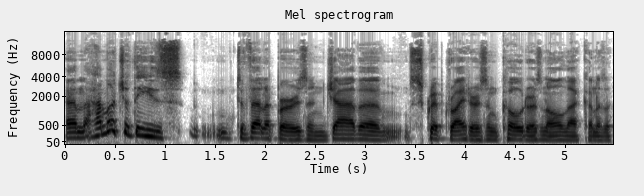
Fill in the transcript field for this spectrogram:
Um, how much of these developers and Java script writers and coders and all that kind of stuff,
